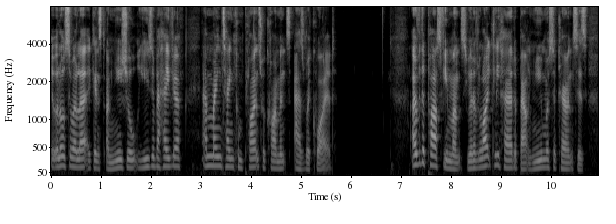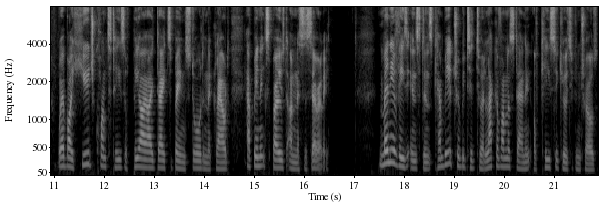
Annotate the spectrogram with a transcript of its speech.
It will also alert against unusual user behavior and maintain compliance requirements as required. Over the past few months, you would have likely heard about numerous occurrences whereby huge quantities of PII data being stored in the cloud have been exposed unnecessarily. Many of these incidents can be attributed to a lack of understanding of key security controls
